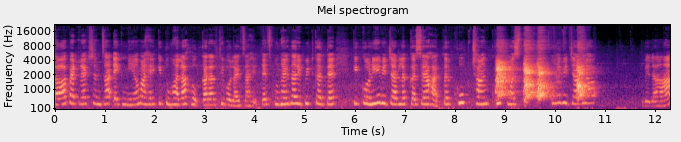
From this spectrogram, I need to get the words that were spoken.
लॉ ऑफ अट्रॅक्शनचा एक नियम आहे की तुम्हाला होकारार्थी बोलायचं आहे. तेच पुन्हा एकदा रिपीट करते की कोणीही विचारलं कसे आहात तर खूप छान खूप मस्त. कुणी विचारलं? बेला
